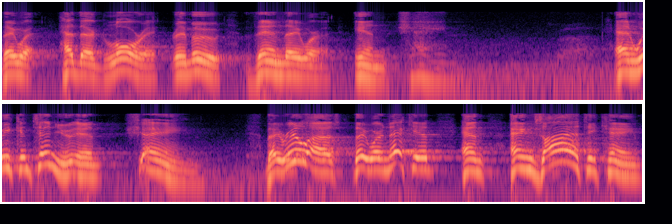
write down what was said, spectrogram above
they were had their glory removed. Then they were in shame. And we continue in shame. They realized they were naked and anxiety came,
